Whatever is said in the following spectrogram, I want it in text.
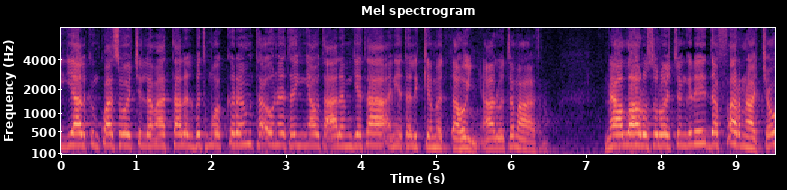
እያልክ እንኳ ሰዎችን ለማታለል ብትሞክርም ተእውነተኛው ተዓለም ጌታ እኔ ተልክ የመጣሁኝ አሉት ማለት ነው። እና የአላህ ሩሱሎች እንግዲህ ደፋር ናቸው።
